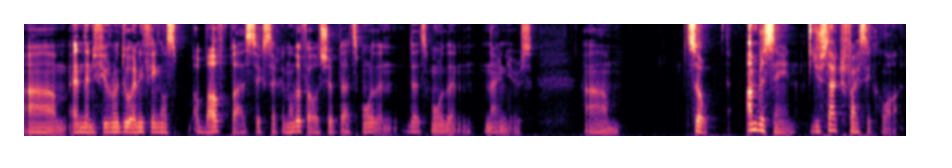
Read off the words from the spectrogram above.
Um, and then if you want to do anything else above plastics, like another fellowship, that's more than that's more than nine years. Um, so I'm just saying you're sacrificing a lot,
